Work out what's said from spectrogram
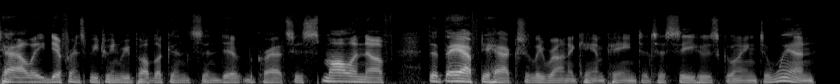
tally difference between Republicans and Democrats is small enough that they have to actually run a campaign to, to see who's going to win.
